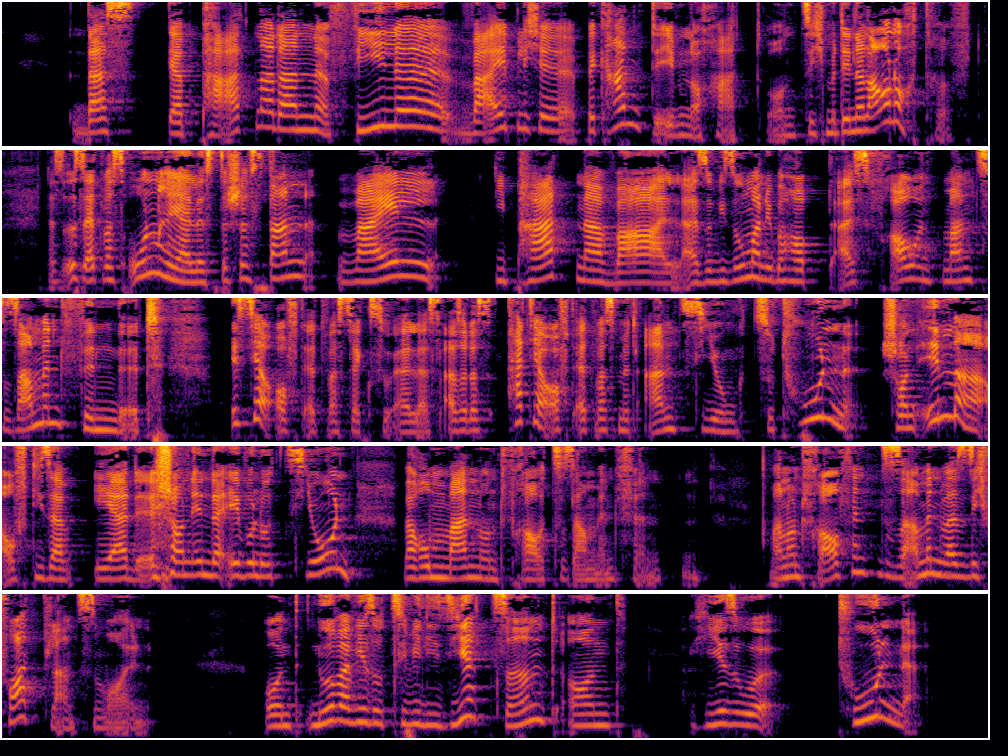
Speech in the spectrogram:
dass der Partner dann viele weibliche Bekannte eben noch hat und sich mit denen auch noch trifft. Das ist etwas Unrealistisches dann, weil die Partnerwahl, also wieso man überhaupt als Frau und Mann zusammenfindet, ist ja oft etwas Sexuelles. Also das hat ja oft etwas mit Anziehung zu tun, schon immer auf dieser Erde, schon in der Evolution, warum Mann und Frau zusammenfinden. Mann und Frau finden zusammen, weil sie sich fortpflanzen wollen. Und nur weil wir so zivilisiert sind und hier so tun,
